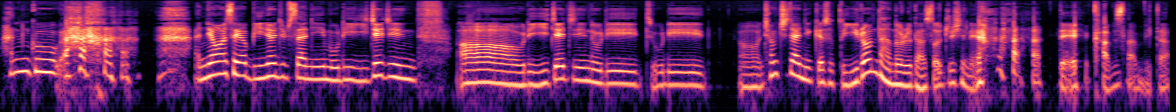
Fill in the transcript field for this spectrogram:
한국, 안녕하세요. 미녀 집사님. 우리 이재진, 아, 우리 이재진, 우리, 우리, 어, 청취자님께서 또 이런 단어를 다 써주시네요. 네, 감사합니다.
